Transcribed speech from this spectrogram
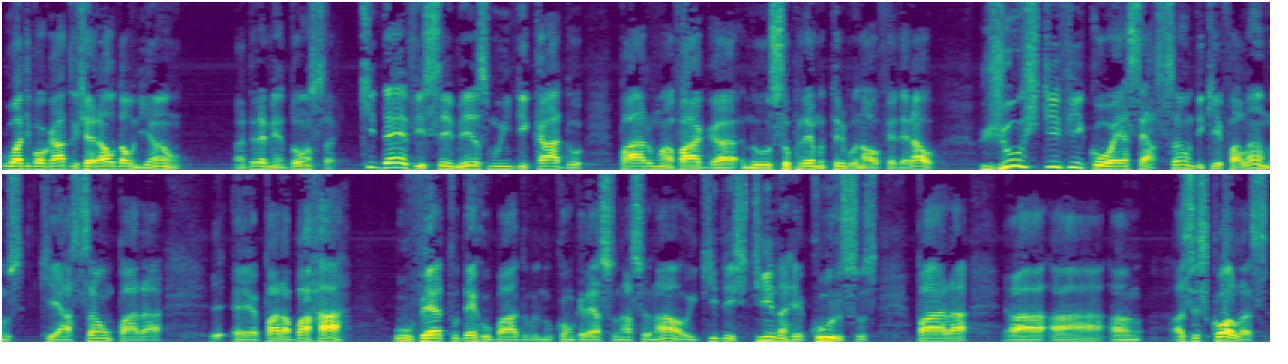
o advogado-geral da União, André Mendonça, que deve ser mesmo indicado para uma vaga no Supremo Tribunal Federal, justificou essa ação de que falamos, que é a ação para, é, para barrar o veto derrubado no Congresso Nacional e que destina recursos para a, a, a, as escolas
